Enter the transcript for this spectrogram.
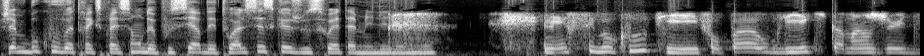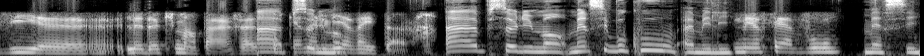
j'aime beaucoup votre expression de poussière d'étoiles. C'est ce que je vous souhaite, Amélie Lemieux. Merci beaucoup. Puis il faut pas oublier qu'il commence jeudi euh, le documentaire euh, Absolument. sur Canal à 20h. Absolument. Merci beaucoup, Amélie. Merci à vous. Merci.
